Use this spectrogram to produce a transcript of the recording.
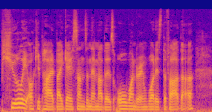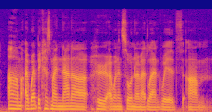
purely occupied by gay sons and their mothers, all wondering what is the father. Um, I went because my nana, who I went and saw Nomadland with, um,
